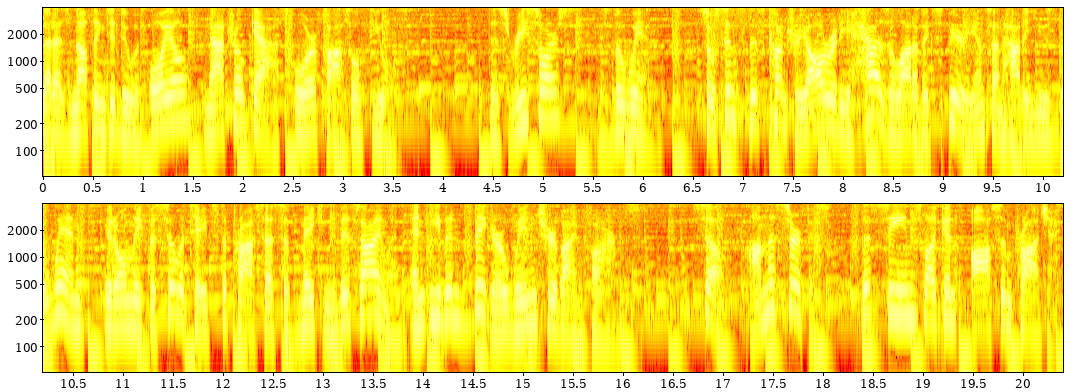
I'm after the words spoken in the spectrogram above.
that has nothing to do with oil, natural gas, or fossil fuels. This resource is the wind. So, since this country already has a lot of experience on how to use the wind, it only facilitates the process of making this island an even bigger wind turbine farms. So, on the surface, this seems like an awesome project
